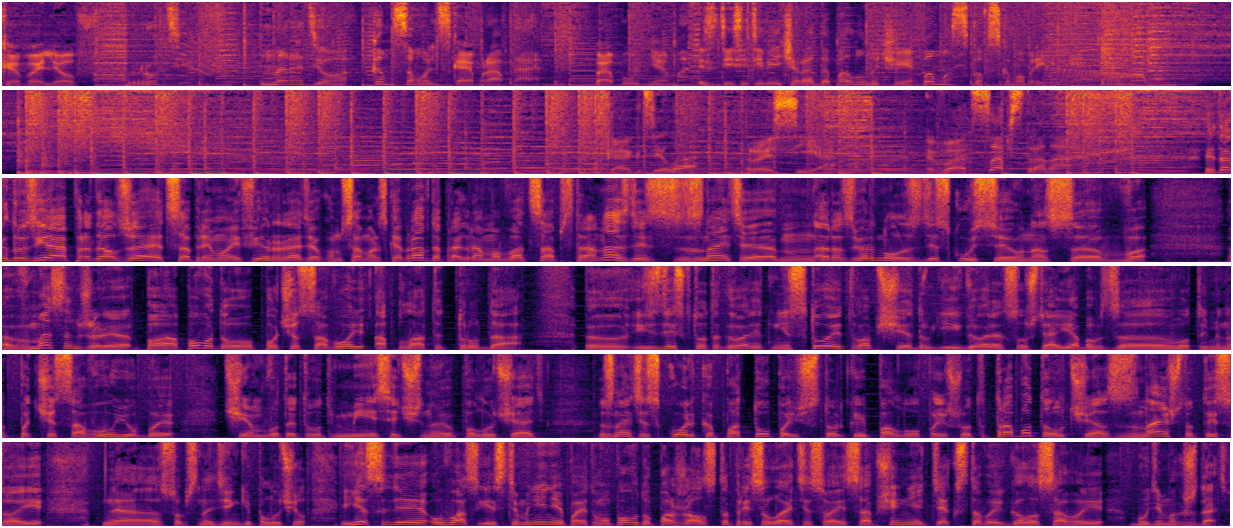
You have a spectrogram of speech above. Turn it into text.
Ковалев против. На радио «Комсомольская правда». По будням с 10 вечера до полуночи по московскому времени. Как дела, Россия? Ватсап-страна! Итак, друзья, продолжается прямой эфир радио «Комсомольская правда», программа WhatsApp страна». Здесь, знаете, развернулась дискуссия у нас э, в в мессенджере по поводу почасовой оплаты труда. Э, и здесь кто-то говорит, не стоит вообще. Другие говорят, слушайте, а я бы за вот именно почасовую бы, чем вот эту вот месячную получать. Знаете, сколько потопаешь, столько и полопаешь. Вот отработал час, знаешь, что ты свои, э, собственно, деньги получил. Если у вас есть мнение по этому поводу, пожалуйста, присылайте свои сообщения, текстовые, голосовые. Будем их ждать.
